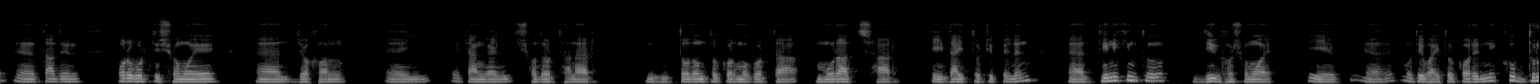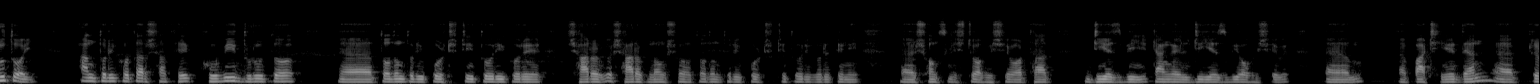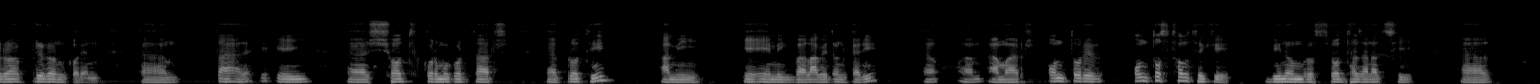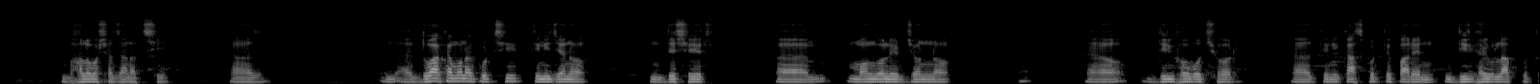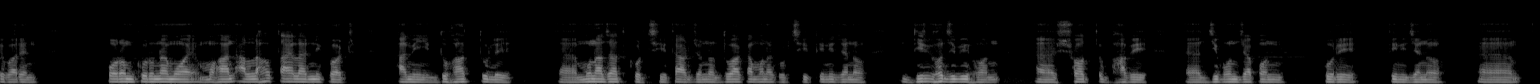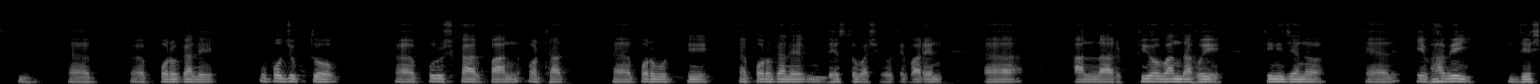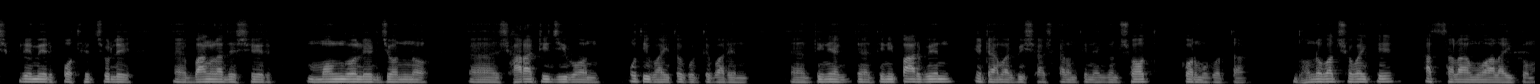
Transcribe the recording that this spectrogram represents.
তাদের পরবর্তী সময়ে যখন এই টাঙ্গাইল সদর থানার তদন্ত কর্মকর্তা মুরাদ স্যার এই দায়িত্বটি পেলেন তিনি কিন্তু দীর্ঘ সময় অতিবাহিত করেননি, খুব দ্রুতই, আন্তরিকতার সাথে খুবই দ্রুত তদন্ত রিপোর্টটি তৈরি করে স্মারক স্মারক নং সহ তদন্ত রিপোর্টটি তৈরি করে তিনি সংশ্লিষ্ট অফিসে অর্থাৎ ডিএসবি, টাঙ্গাইল ডিএসবি অফিসে পাঠিয়ে দেন প্রেরণ করেন। তা, এই সৎ কর্মকর্তার প্রতি আমি এ এম ইকবাল আবেদনকারী আমার অন্তরের অন্তঃস্থল থেকে বিনম্র শ্রদ্ধা জানাচ্ছি ভালোবাসা জানাচ্ছি। দোয়া কামনা করছি তিনি যেন দেশের মঙ্গলের জন্য দীর্ঘ বছর তিনি কাজ করতে পারেন, দীর্ঘায়ু লাভ করতে পারেন। পরম করুণাময়, মহান আল্লাহ তাআলার নিকট আমি দুহাত তুলে মোনাজাত করছি। তার জন্য দোয়া কামনা করছি তিনি যেন দীর্ঘজীবী হন সৎভাবে জীবনযাপন করে তিনি যেন পরকালে উপযুক্ত পুরস্কার পান, অর্থাৎ পরবর্তী পরকালে ব্যস্তবাসী হতে পারেন আল্লাহর প্রিয় বান্দা হয়ে তিনি যেন এভাবেই দেশপ্রেমের পথে চলে বাংলাদেশের মঙ্গলের জন্য সারাটি জীবন অতিবাহিত করতে পারেন। তিনি তিনি পারবেন, এটা আমার বিশ্বাস, কারণ তিনি একজন সৎ কর্মকর্তা। ধন্যবাদ সবাইকে। আসসালামু আলাইকুম।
